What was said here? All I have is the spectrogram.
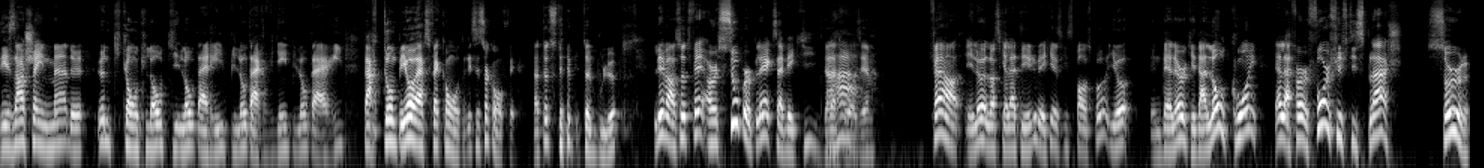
des enchaînements de une qui contre l'autre, qui l'autre arrive, puis l'autre elle revient, puis l'autre elle arrive, puis elle retourne, puis oh, elle se fait contrer. C'est ça qu'on fait. Dans tout ce, ce bout-là. Liv ensuite fait un superplex à Becky de la Ah. troisième. Fait en- Et là, lorsqu'elle atterrit, Becky, est-ce qu'il se passe pas? Il y a une Belair qui est dans l'autre coin. Elle a fait un 450 splash sur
